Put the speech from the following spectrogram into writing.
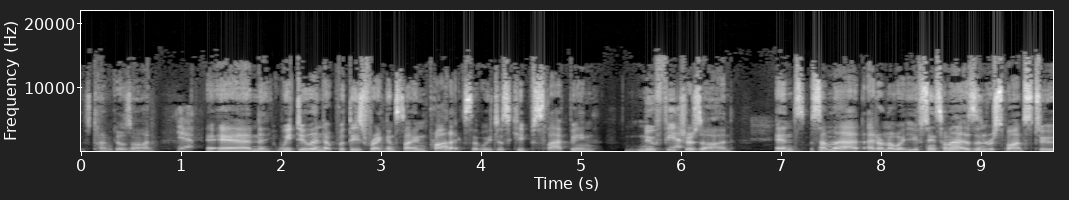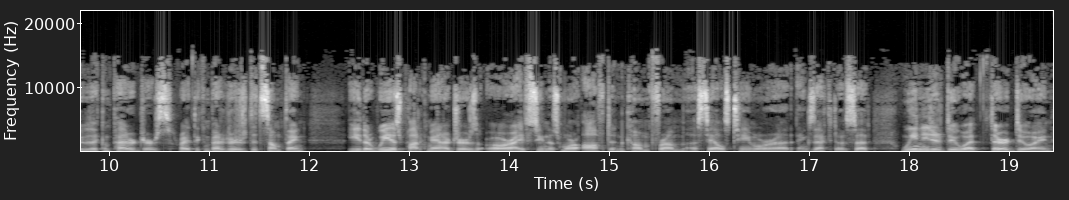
as time goes on. Yeah. And we do end up with these Frankenstein products that we just keep slapping new features yeah. on. And some of that, I don't know what you've seen, some of that is in response to the competitors, right? The competitors did something. Either we as product managers, or I've seen this more often come from a sales team or an executive said, we need to do what they're doing.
